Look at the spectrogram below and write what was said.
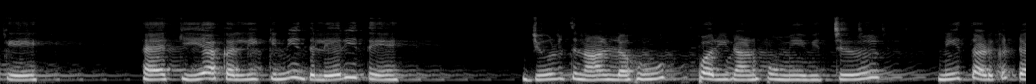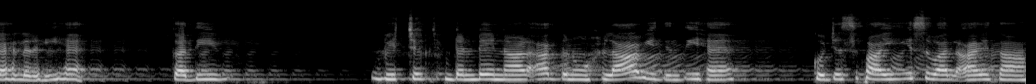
ਕੇ ਹੈ ਕਿ ਅਕਲੀ ਕਿੰਨੀ ਦਲੇਰੀ ਤੇ ਜੁਰਤ ਨਾਲ ਲਹੂ ਭਰੀ ਰਣ ਭੂਮੀ ਵਿੱਚ ਨੀ ਧੜਕ ਟਹਿਲ ਰਹੀ ਹੈ। ਕਦੀ ਵਿੱਚ ਡੰਡੇ ਨਾਲ ਅੱਗ ਨੂੰ ਹਲਾ ਵੀ ਦਿੰਦੀ ਹੈ। ਕੁਝ ਸਿਪਾਹੀ ਇਸ ਵੱਲ ਆਏ ਤਾਂ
